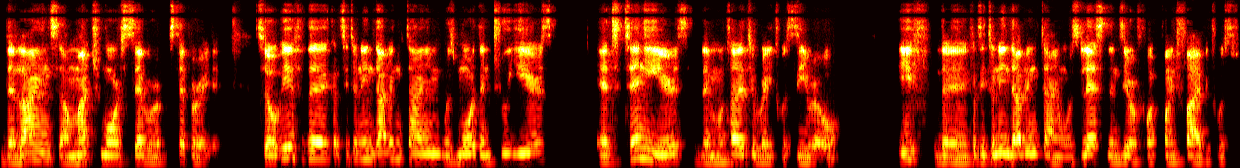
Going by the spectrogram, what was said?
the lines are much more separated. So if the calcitonin doubling time was more than two years, at 10 years, the mortality rate was zero. If the calcitonin doubling time was less than 0.5, it was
